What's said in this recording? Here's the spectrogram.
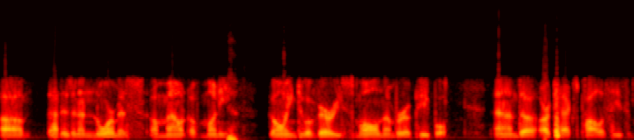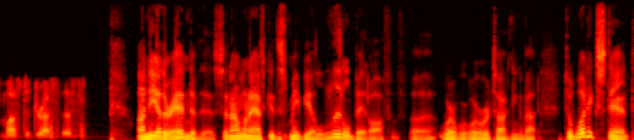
Um, that is an enormous amount of money yeah. going to a very small number of people, and uh, our tax policies must address this on the other end of this, and I want to ask you this may be a little bit off of uh, where, where we're talking about. To what extent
